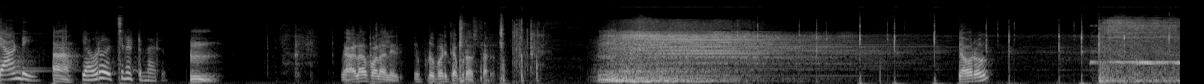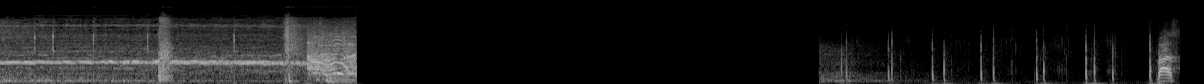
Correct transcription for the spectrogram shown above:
ఏమండి? ఎవరో వచ్చినట్టున్నారు. వేళా పడలేదు ఎప్పుడు పడితే అప్పుడు వస్తారు. ఎవరు? బాస్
